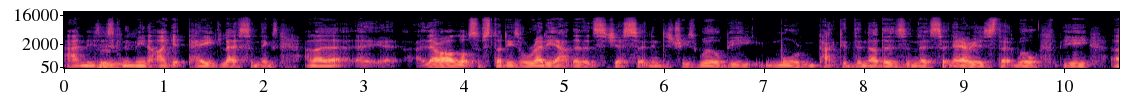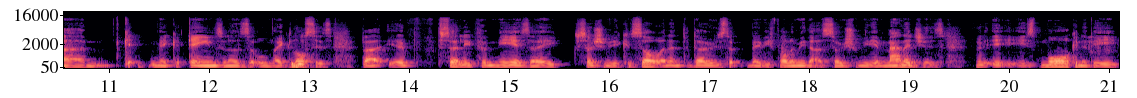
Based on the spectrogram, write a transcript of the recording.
And is this mm. going to mean that I get paid less and things? And I, I, there are lots of studies already out there that suggest certain industries will be more impacted than others, and there's certain areas that will be um, get, make gains and others that will make losses. But you know, certainly for me as a social media consultant, and for those that maybe follow me that are social media managers, it's more going to be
